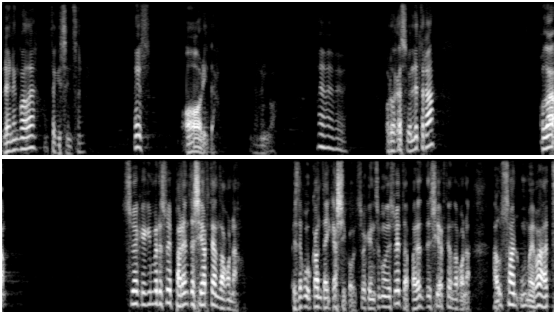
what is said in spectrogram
lehenengoa da, eta gizintzen. Ez? Hori da, lehenengoa. Bai, bai, bai. bai. Hor letra, Oda, zuek egin behar zuen parentesi artean dagona. Ez dugu kanta ikasiko, zuek entzungo duzu eta parentesi artean dagona. Hau zan ume bat,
